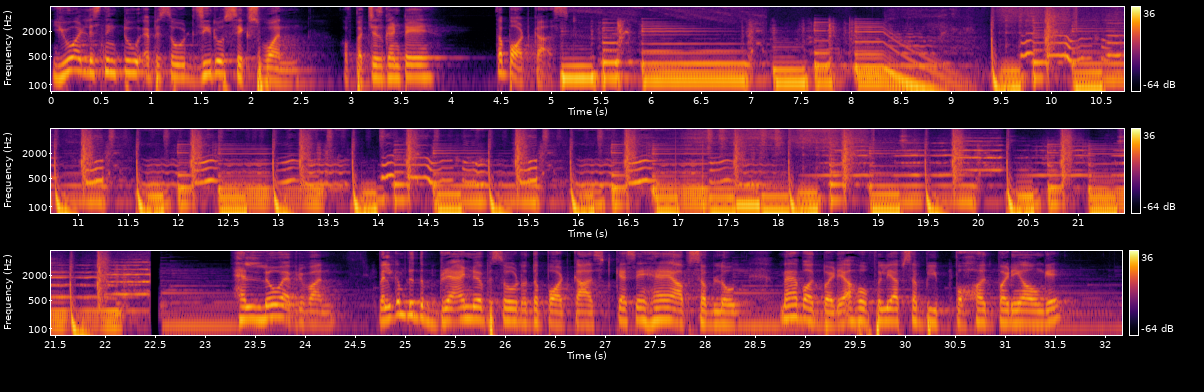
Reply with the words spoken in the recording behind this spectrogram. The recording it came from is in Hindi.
You are listening to episode 061 of 25 Ghante, the podcast. Hello, everyone. Welcome to the brand new episode of the podcast कैसे हैं आप सब लोग? मैं बहुत बढ़िया होपफुली आप सब भी बहुत बढ़िया होंगे।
